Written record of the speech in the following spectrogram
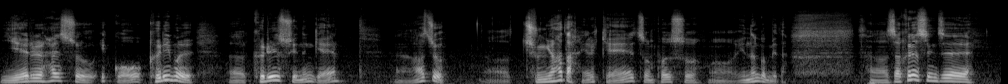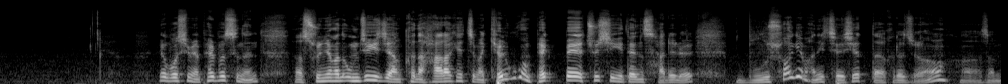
이해를 할 수 있고 그림을 어, 그릴 수 있는 게 어, 아주 어, 중요하다. 이렇게 좀 볼수 어, 있는 겁니다. 어, 자 그래서 이제 여기 보시면 펠프스는 어, 수년간 움직이지 않거나 하락했지만 결국은 100배 주식이 된 사례를 무수하게 많이 제시했다 그러죠. 어, 좀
